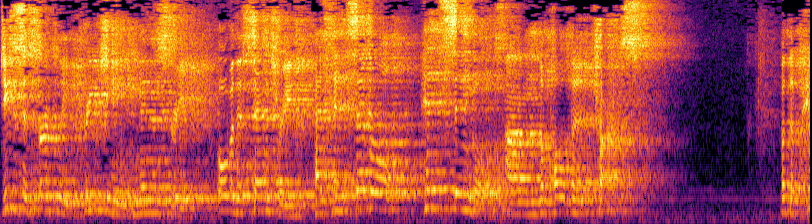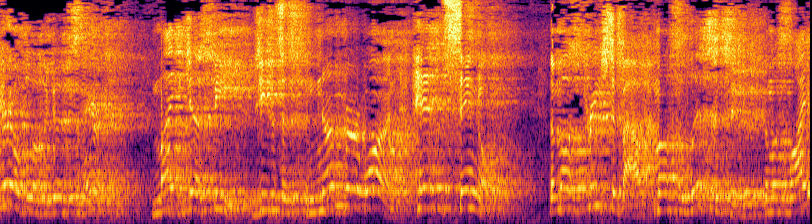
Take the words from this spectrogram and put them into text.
Jesus' earthly preaching ministry over the centuries has hit several hit singles on the pulpit charts. But the parable of the Good Samaritan might just be Jesus' number one hit single. The most preached about, most listened to, the most life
